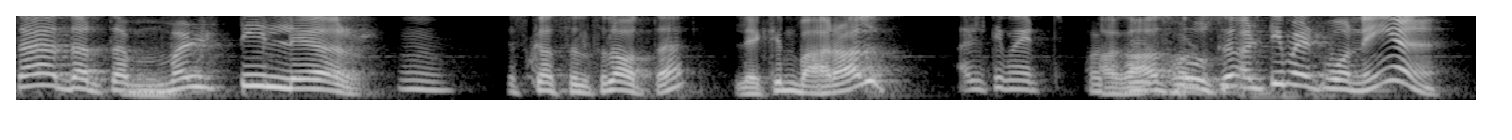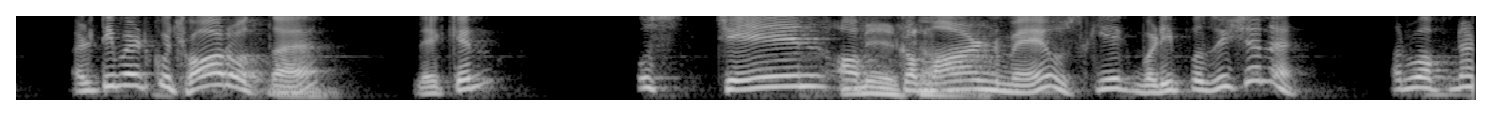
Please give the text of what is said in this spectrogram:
طے در طے ملٹی لیئر اس کا سلسلہ ہوتا ہے۔ لیکن بہرحال الٹیمیٹ آغاز تو اسے الٹیمیٹ وہ نہیں ہے۔ الٹیمیٹ کچھ اور ہوتا ہے لیکن اس چین آف کمانڈ میں۔ اس کی ایک بڑی پوزیشن ہے۔ اور وہ اپنا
